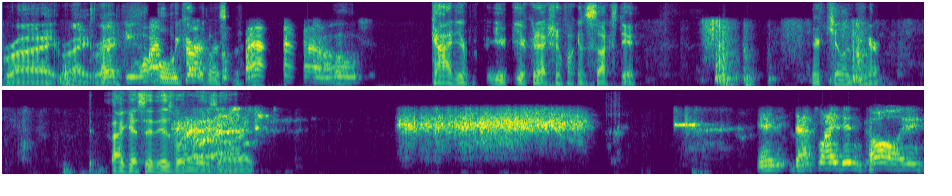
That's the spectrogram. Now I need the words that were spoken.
Right, right, right. If you want Well, regardless. around, Holmes, God, your, your your connection fucking sucks, dude. You're killing me here. I guess it is what it is, all right. and that's why I didn't call. Eh?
